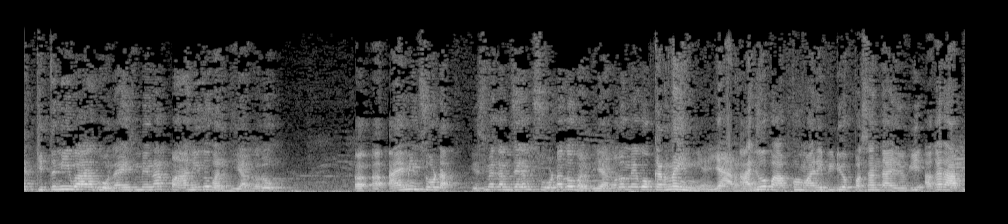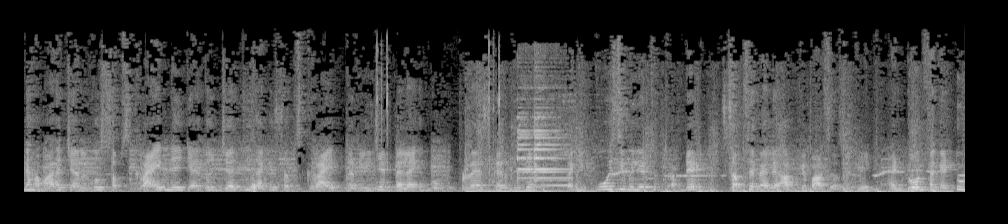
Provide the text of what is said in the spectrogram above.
यार कितनी बार बोला इसमें ना पानी तो भर दिया करो। आई मीन सोडा इसमें कम से कम सोडा तो भर दिया करो मेरे को करना ही नहीं है। यार आई होप आपको हमारी वीडियो पसंद आई होगी। अगर आपने हमारे चैनल को सब्सक्राइब नहीं किया है तो जल्दी जाके सब्सक्राइब कर लीजिए बेल आइकन को प्रेस कर दीजिए ताकि कोई सी भी लेटेस्ट अपडेट सबसे पहले आपके पास आ सके। And don't forget to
